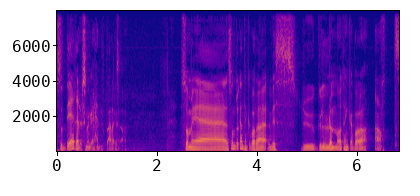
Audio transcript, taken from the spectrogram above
så der er det ikke noe å hente, liksom. Som er sånn du kan tenke på det hvis du glemmer å tenke på at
